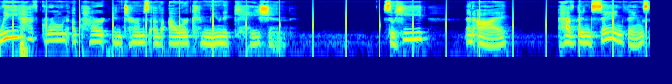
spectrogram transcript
we have grown apart in terms of our communication. So he and I have been saying things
